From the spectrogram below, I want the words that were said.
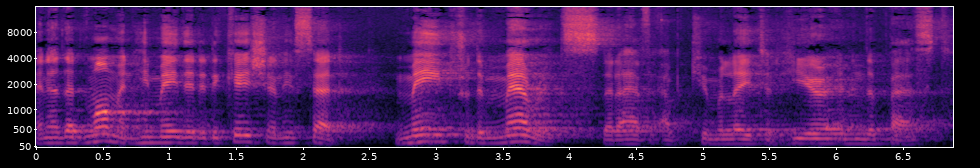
And at that moment he made a dedication. He said, made through the merits that I have accumulated here and in the past,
